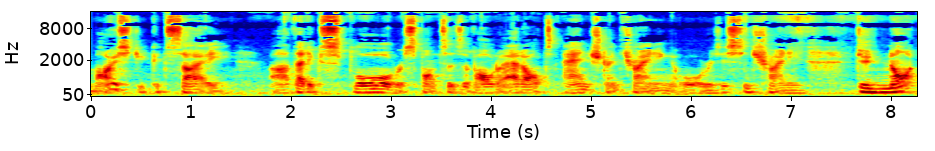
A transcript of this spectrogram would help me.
most you could say, uh, that explore responses of older adults and strength training or resistance training do not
